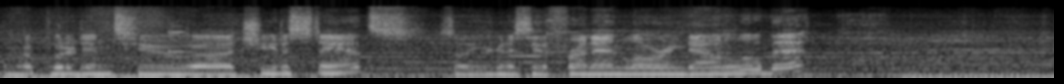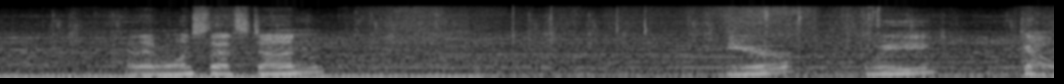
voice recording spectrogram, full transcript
I'm gonna put it into uh, cheetah stance. So you're gonna see the front end lowering down a little bit. And then once that's done, here we go.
